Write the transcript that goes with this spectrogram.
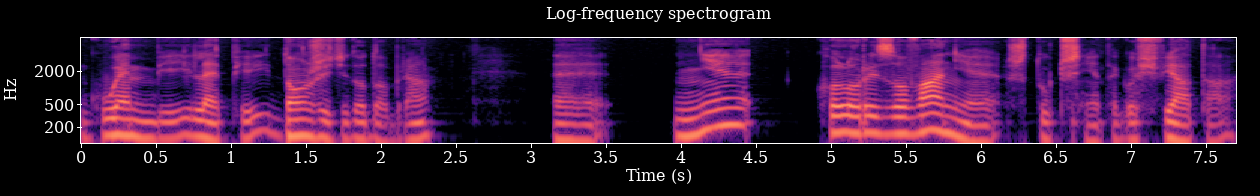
głębiej, lepiej, dążyć do dobra. E, nie koloryzowanie sztucznie tego świata,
